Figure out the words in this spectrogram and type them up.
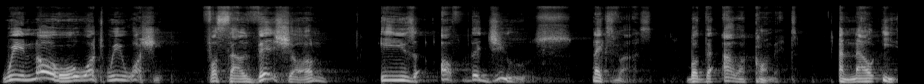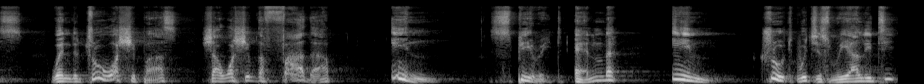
We know what we worship, for salvation is of the Jews. Next verse. But the hour cometh, and now is, when the true worshippers shall worship the Father in spirit and in truth, which is reality.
